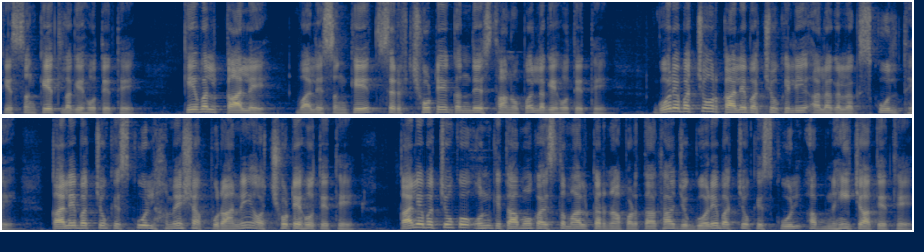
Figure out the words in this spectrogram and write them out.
के संकेत लगे होते थे। केवल काले वाले संकेत सिर्फ़ छोटे गंदे स्थानों पर लगे होते थे। गोरे बच्चों और काले बच्चों के लिए अलग अलग स्कूल थे। काले बच्चों के स्कूल हमेशा पुराने और छोटे होते थे। काले बच्चों को उन किताबों का इस्तेमाल करना पड़ता था जो गोरे बच्चों के स्कूल अब नहीं चाहते थे।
